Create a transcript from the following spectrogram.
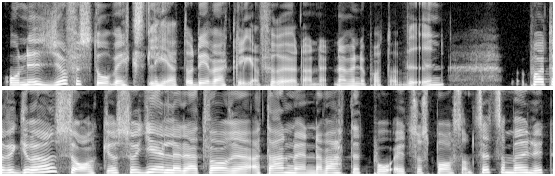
ånyo för stor växtlighet och det är verkligen förödande när vi nu pratar vin. Pratar vi grönsaker så gäller det att, vara, att använda vattnet på ett så sparsamt sätt som möjligt.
